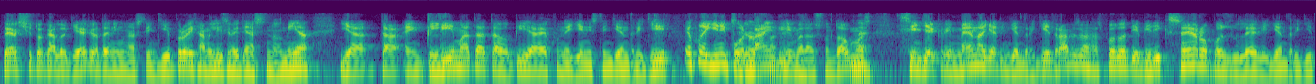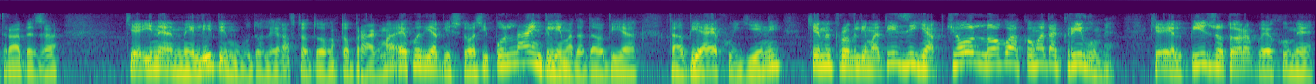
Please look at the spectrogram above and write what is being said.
πέρσι το καλοκαίρι, όταν ήμουν στην Κύπρο, είχα μιλήσει με την αστυνομία για τα εγκλήματα τα οποία έχουν γίνει στην κεντρική. Έχουν γίνει πολλά εγκλήματα στον τόπο ναι. μας. Συγκεκριμένα για την κεντρική τράπεζα, να σας πω ότι επειδή ξέρω πώ δουλεύει η κεντρική τράπεζα, και είναι με λύπη μου που το λέω αυτό το, το πράγμα, έχω διαπιστώσει πολλά εγκλήματα τα οποία, τα οποία έχουν γίνει και με προβληματίζει για ποιο λόγο ακόμα τα κρύβουμε. Και ελπίζω τώρα που έχουμε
